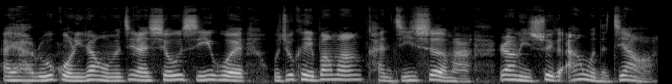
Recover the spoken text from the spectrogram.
哎呀，如果你让我们进来休息一会，我就可以帮忙砍鸡舍嘛，让你睡个安稳的觉啊。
